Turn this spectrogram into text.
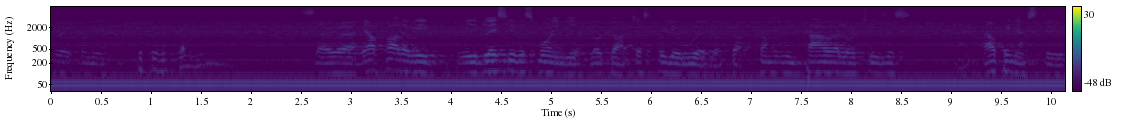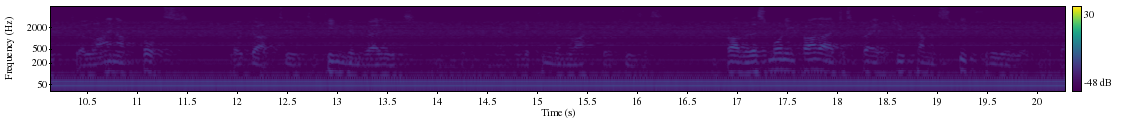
good. Pray for me. so, uh, yeah, Father, we, we bless you this morning, dear Lord God, just for your word, Lord God, coming in power, Lord Jesus, and helping us to, to align our thoughts, Lord God, to, to kingdom values and, and the kingdom life, Lord Jesus. And Father, this morning, Father, I just pray that you come and speak through your word, Lord God.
